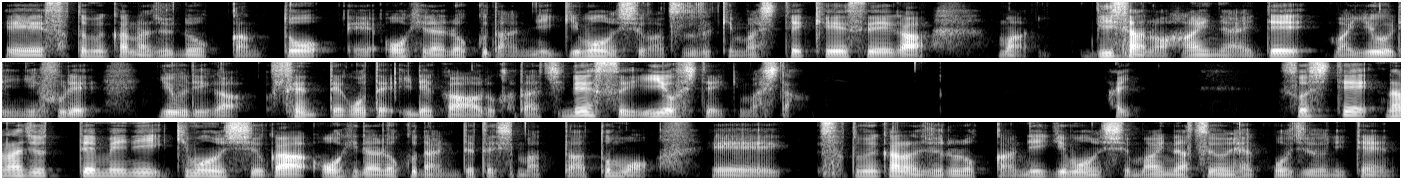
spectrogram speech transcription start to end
えー、里見香奈女六冠と、えー、大平六段に疑問集が続きまして、形勢が、まあ、微差の範囲内で、まあ、有利に触れ、有利が先手後手入れ替わる形で推移をしていきました。そして70手目に疑問手が大平六段に出てしまった後も、えー、里見からの16巻に疑問手マイナス452点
